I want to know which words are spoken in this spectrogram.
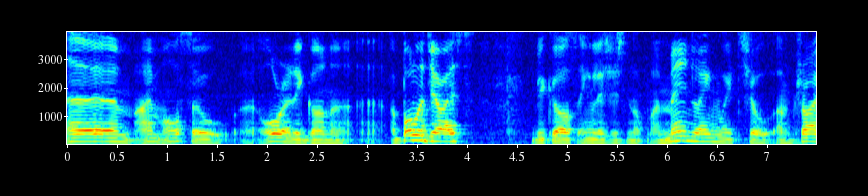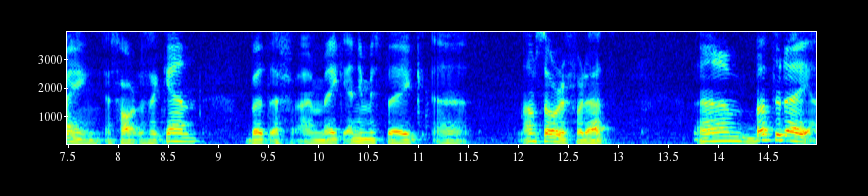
Um, I'm also uh, already gonna uh, apologize because English is not my main language, so I'm trying as hard as I can. But if I make any mistake, uh, I'm sorry for that. Um, but today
